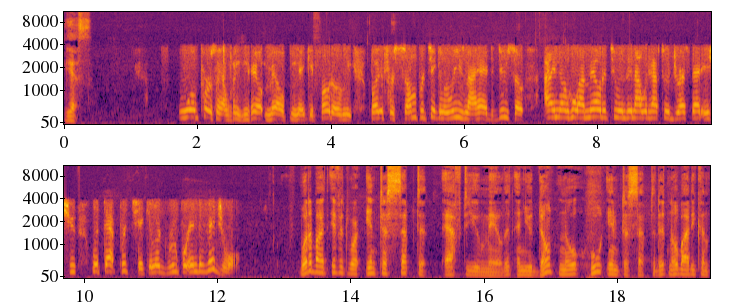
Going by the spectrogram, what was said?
Yes. Well, personally, I wouldn't mail, mail naked photo of me, but if for some particular reason I had to do so, I know who I mailed it to, and then I would have to address that issue with that particular group or individual. What about if it were intercepted after you mailed it and you don't know who intercepted it? Nobody can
